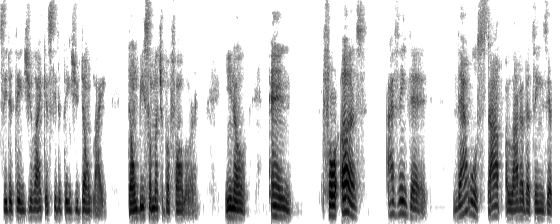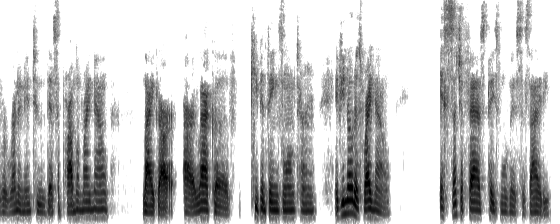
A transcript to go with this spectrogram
See the things you like and see the things you don't like. Don't be so much of a follower. You know, and for us, I think that that will stop a lot of the things that we're running into that's a problem right now, like our our lack of keeping things long term. If you notice right now, it's such a fast paced moving society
